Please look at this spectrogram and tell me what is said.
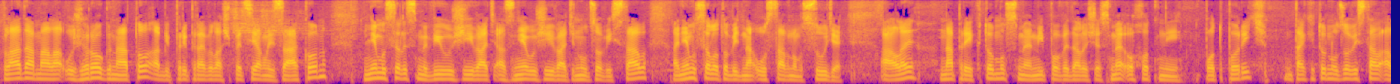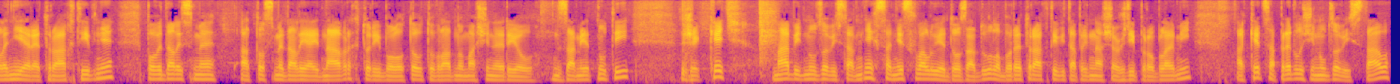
vláda mala už rok na to, aby pripravila špeciálny zákon. Nemuseli sme využívať a zneužívať núdzový stav a nemuselo to byť na ústavnom súde. Ale napriek tomu sme my povedali, že sme ochotní podporiť takýto núdzový stav, ale nie retroaktívne. Povedali sme, a to sme dali aj návrh, ktorý bol touto vládnou mašinériou zamietnutý, že keď má byť núdzový stav, nech sa neschvaluje dozadu, lebo retroaktivita prináša vždy problémy. A keď sa predlží núdzový stav,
